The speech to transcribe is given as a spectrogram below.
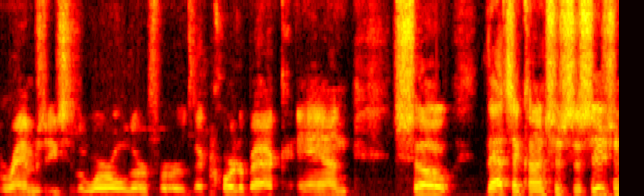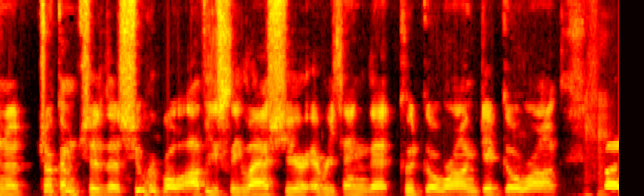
Ramseys of the world or for the quarterback. And so that's a conscious decision. It took them to the Super Bowl. Obviously, last year, everything that could go wrong did go wrong. Mm-hmm. But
